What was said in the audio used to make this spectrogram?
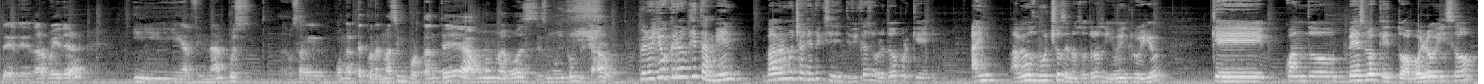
de, de Darth Vader, y al final, pues, o sea, ponerte con el más importante a uno nuevo es, es muy complicado. Pero yo creo que también va a haber mucha gente que se identifica sobre todo porque hay, habemos muchos de nosotros, y yo me incluyo, que cuando ves lo que tu abuelo hizo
